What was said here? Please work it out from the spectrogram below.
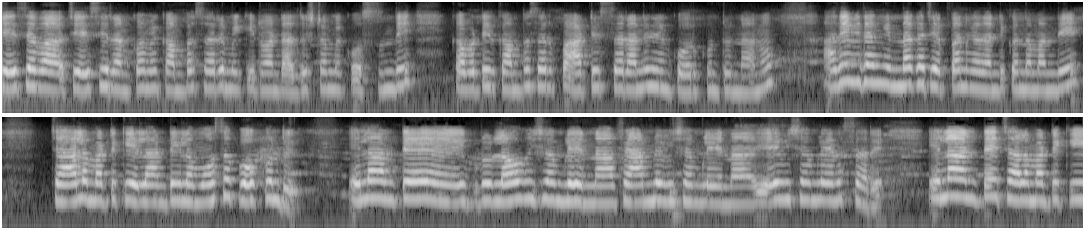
చేసేవా చేసిరనుకో మీకు కంపల్సరీ మీకు ఇటువంటి అదృష్టం మీకు వస్తుంది. కాబట్టి ఇది కంపల్సరీ పాటిస్తారని నేను కోరుకుంటున్నాను. అదేవిధంగా ఇందాక చెప్పాను కదండి కొంతమంది చాలా మట్టుకి ఎలా అంటే ఇలా మోసపోకుండ్రి. ఎలా అంటే ఇప్పుడు లవ్ విషయంలో అయినా ఫ్యామిలీ విషయంలో అయినా ఏ విషయంలో అయినా సరే ఎలా అంటే చాలా మట్టుకి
